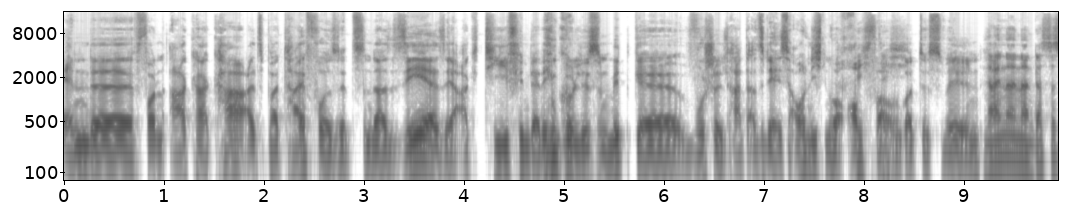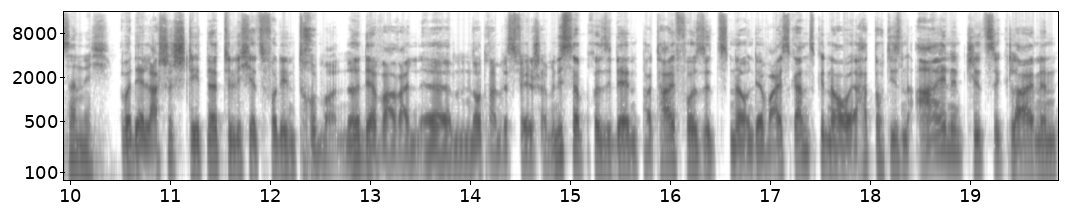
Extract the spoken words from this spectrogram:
Ende von AKK als Parteivorsitzender sehr, sehr aktiv hinter den Kulissen mitgewuschelt hat. Also der ist auch nicht nur Opfer, Richtig. um Gottes Willen. Nein, nein, nein, das ist er nicht. Aber der Lasche steht natürlich jetzt vor den Trümmern. Ne? Der war ein äh, nordrhein-westfälischer Ministerpräsident, Parteivorsitzender und der weiß ganz genau, er hat noch diesen einen klitzekleinen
